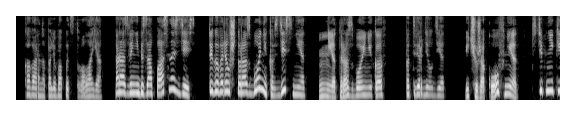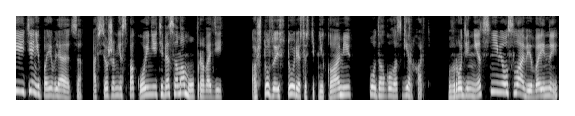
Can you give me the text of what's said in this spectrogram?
— коварно полюбопытствовала я. «Разве не безопасно здесь? Ты говорил, что разбойников здесь нет». «Нет разбойников», — подтвердил дед. «И чужаков нет. Степники и те не появляются, а все же мне спокойнее тебя самому проводить». «А что за история со степняками?» — подал голос Герхард. «Вроде нет с ними условий войны.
